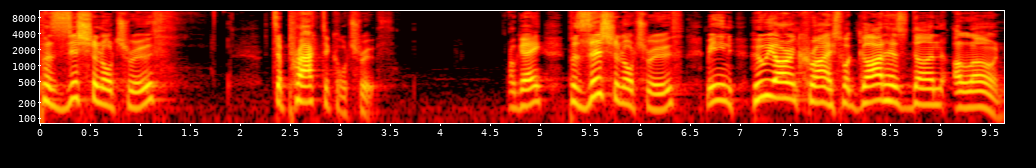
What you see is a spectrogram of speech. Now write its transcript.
positional truth to practical truth. Okay? Positional truth, meaning who we are in Christ, what God has done alone.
